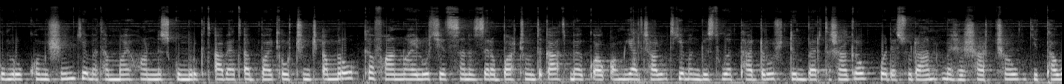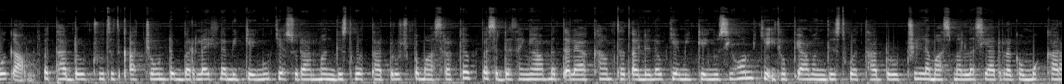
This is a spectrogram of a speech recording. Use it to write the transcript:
ጉምሩክ ኮሚሽን የመተማ ዮሐንስ ጉምሩክ ጣቢያ ጠባቂዎችን ጨምሮ ከፋኖ ኃይሎች የተሰነዘረባቸውን ጥቃት መቋቋም ያልቻሉት የመንግስት ወታደሮች ድንበር ተሻግረው ወደ ሱዳን መሸሻቸው ይታወቃል። ወታደሮቹ ትጥቃቸውን ድንበር ላይ ለሚገኙ የሱዳን መንግስት ወታደሮች በማስረከብ በስደተኛ መጠለያ ካምፕ ተጠልለው የሚገኙ ሲሆን የኢትዮጵያ መንግስት ወታደሮችን ለማስመለስ ያደረገው ሙከራ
